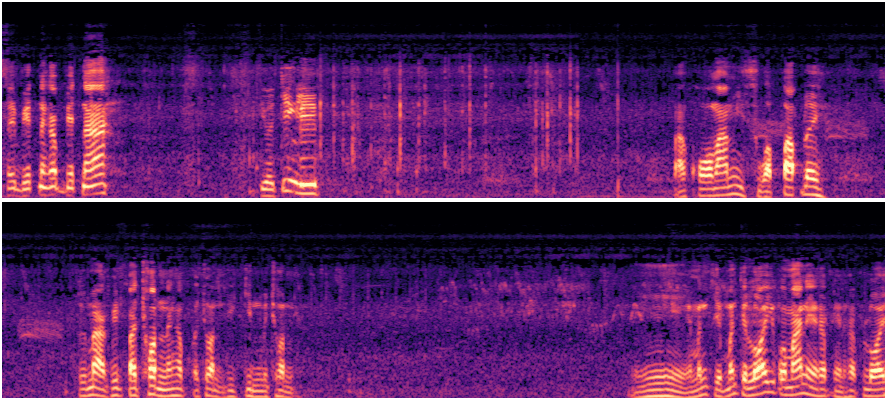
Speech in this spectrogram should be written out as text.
ใส่เบ็ดนะครับเบ็ดนะเหยื่อจิ้งหรีด ปลาคอมามีสวบปั๊บเลยโดยมากเป็นปลาช่อนนะครับปลาช่อนที่กินปลาช่อนนี่มันจะมันจะลอยอยู่ประมาณนี้ครับเนี่ยนะครับลอย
